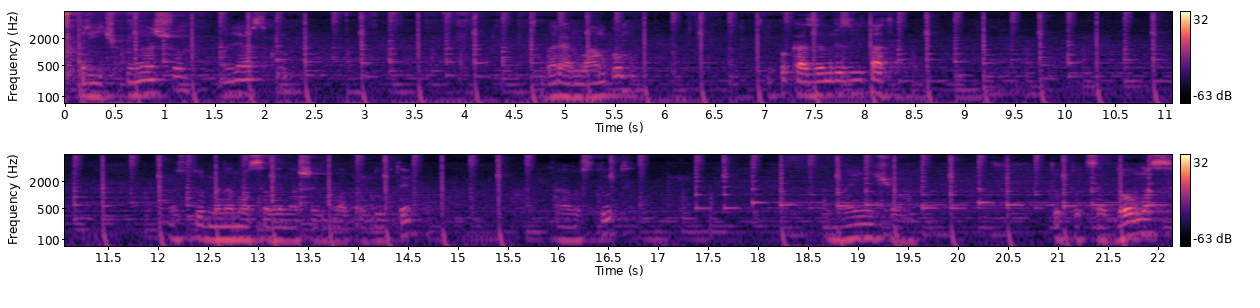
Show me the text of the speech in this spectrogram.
стрічку нашу малярську, беремо лампу і показуємо результат. Ось тут ми наносили наші два продукти. А ось тут немає нічого. Тобто це до нас,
